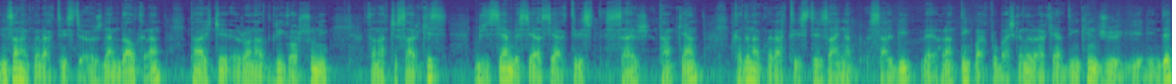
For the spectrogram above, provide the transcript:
insan hakları aktivisti Özlem Dalkıran tarihçi Ronald Grigor Suni sanatçı Sarkis müzisyen ve siyasi aktivist Serge Tankyan, kadın hakları aktivisti Zaynep Salbi ve Hrant Dink Vakfı Başkanı Raquel Dink'in jüri üyeliğinde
